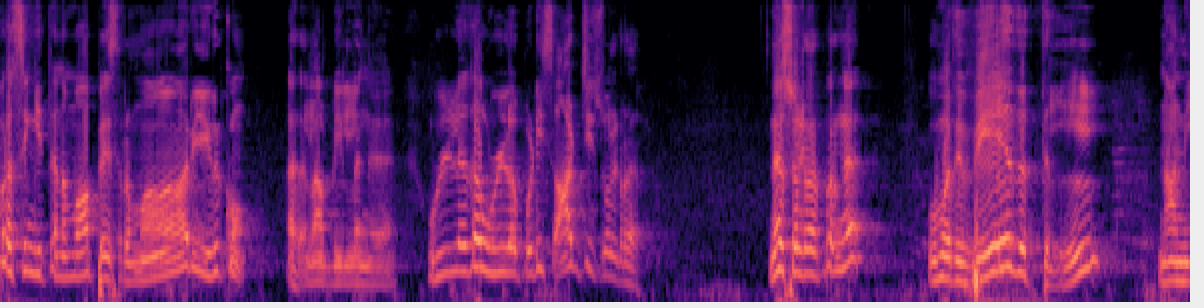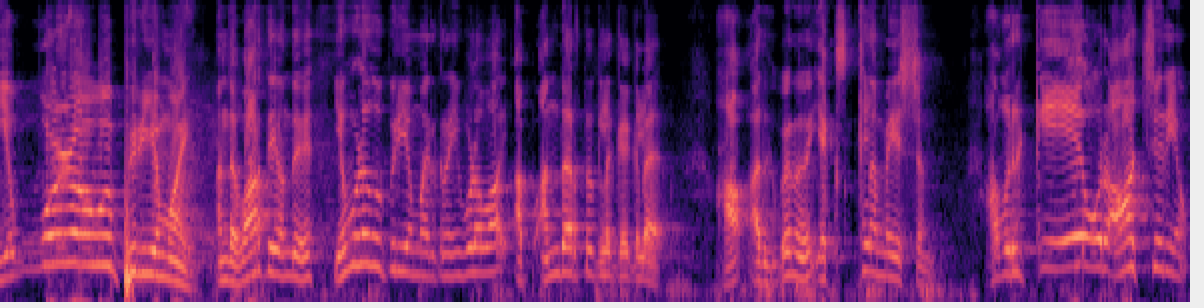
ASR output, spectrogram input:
பிரசங்கித்தனமாக பேசுகிற மாதிரி இருக்கும். அதெல்லாம் அப்படி இல்லைங்க. உள்ளதை உள்ளபடி சாட்சி சொல்கிறார் என்ன சொல்றார் பாருங்க? உமது வேதத்தில் நான் எவ்வளவு பிரியமாய் அந்த வார்த்தை வந்து எவ்வளவு பிரியமாக இருக்கிறேன் இவ்வளவா? அப் அந்த அர்த்தத்தில் கேட்கல. அதுக்கு பேர் எக்ஸ்கிளமேஷன் அவருக்கே ஒரு ஆச்சரியம்.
